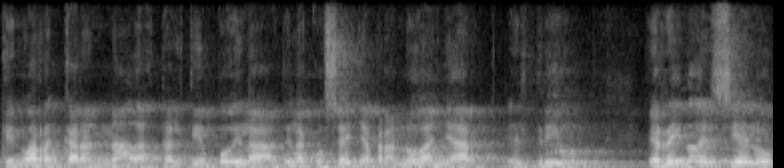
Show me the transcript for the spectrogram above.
que no arrancaran nada hasta el tiempo de la, de la cosecha para no dañar el trigo. El reino del cielo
